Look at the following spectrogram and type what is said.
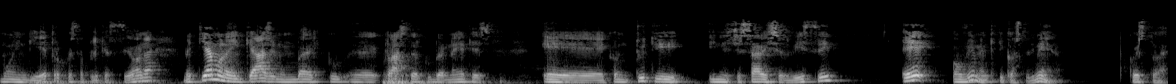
mo indietro questa applicazione, mettiamola in casa in un bel eh, cluster Kubernetes e con tutti i necessari servizi e ovviamente ti costa di meno. Questo è.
